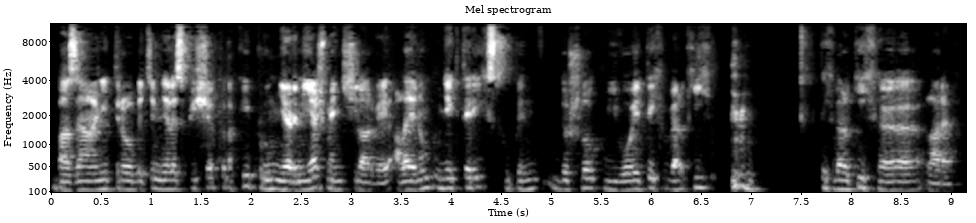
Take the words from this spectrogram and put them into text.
bazální trilobity měly spíš jako takový průměrný až menší larvy, ale jenom u některých skupin došlo k vývoji těch velkých, těch velkých larev.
